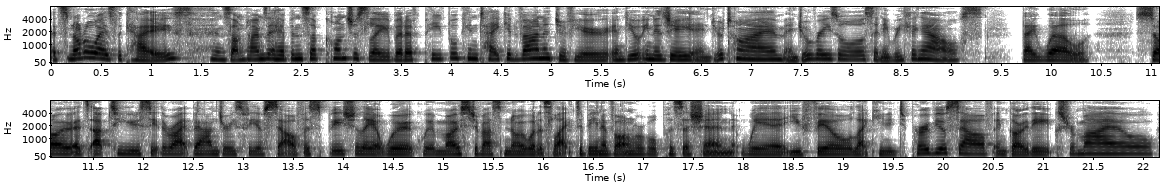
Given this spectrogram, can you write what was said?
It's not always the case, and sometimes it happens subconsciously, but if people can take advantage of you and your energy and your time and your resource and everything else, they will. So it's up to you to set the right boundaries for yourself, especially at work where most of us know what it's like to be in a vulnerable position where you feel like you need to prove yourself and go the extra mile.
